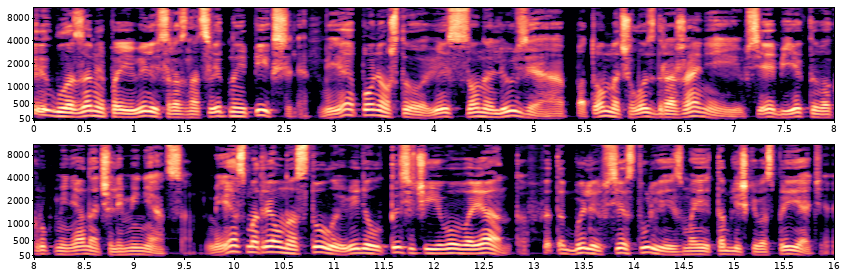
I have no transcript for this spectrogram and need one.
Перед глазами появились разноцветные пиксели. Я понял, что весь сон иллюзия, а потом началось дрожание, и все объекты вокруг меня начали меняться. Я смотрел на стул и видел тысячи его вариантов. Это были все стулья из моей таблички восприятия,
